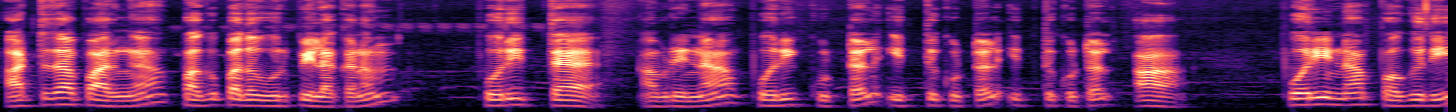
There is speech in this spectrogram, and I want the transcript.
அடுத்ததாக பாருங்கள் பகுப்பத உறுப்பு இலக்கணம். பொரித்த அப்படின்னா பொறி குட்டல் இத்து குட்டல் இத்து குட்டல் ஆ. பொறினா பகுதி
